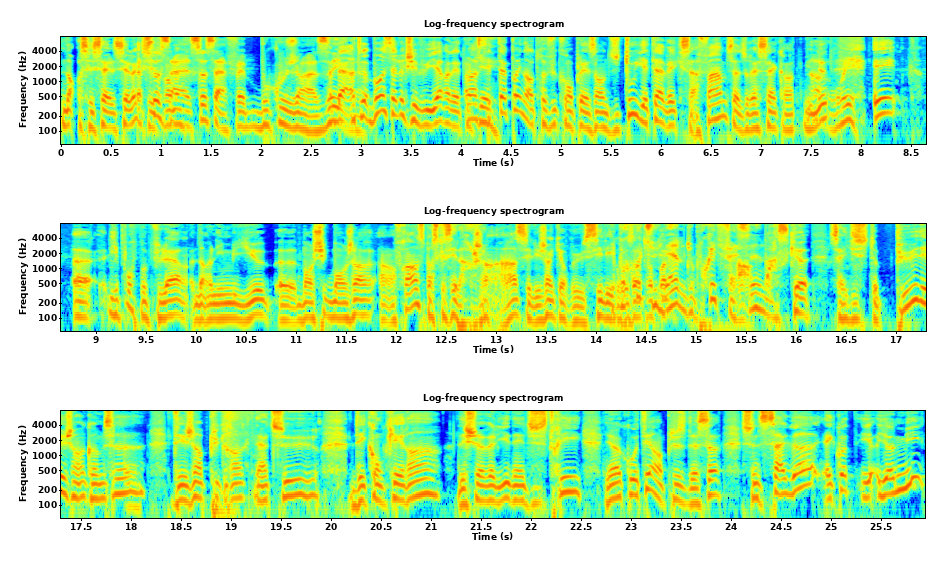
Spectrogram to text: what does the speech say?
non, c'est celle- c'est là que que ça, ça, ça, ça fait beaucoup jaser. ben, en tout cas, moi, c'est là que j'ai vu hier, honnêtement. Ok. C'était pas une entrevue complaisante du tout. Il était avec sa femme, ça durait 50 minutes. Ah, oui. Et euh, il est pas populaire dans les milieux euh, bon chic, bon genre en France parce que c'est l'argent. Hein? C'est les gens qui ont réussi, les gros Pourquoi tu l'aimes? Pourquoi il te Ah, parce que ça n'existe plus des gens comme ça, des gens plus grands que nature, des conquérants, des chevaliers d'industrie. Il y a un côté en plus de ça. C'est une saga. Écoute, il, il a mis,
